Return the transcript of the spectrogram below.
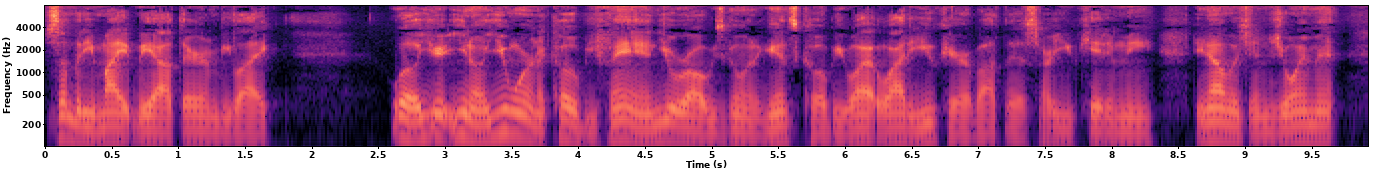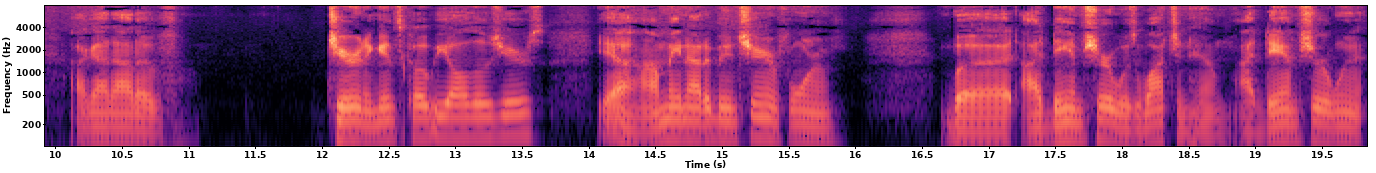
somebody might be out there and be like well you you know you weren't a Kobe fan you were always going against Kobe why why do you care about this? Are you kidding me? Do you know how much enjoyment I got out of cheering against Kobe all those years? Yeah, I may not have been cheering for him, but I damn sure was watching him. I damn sure went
